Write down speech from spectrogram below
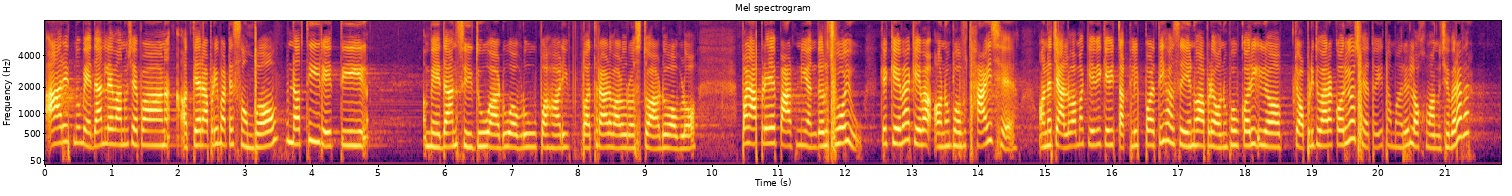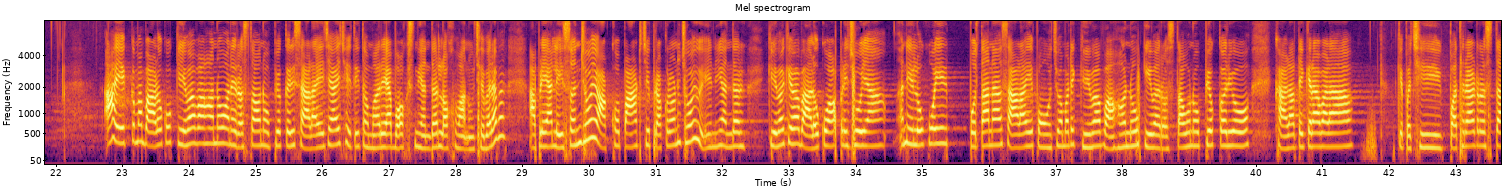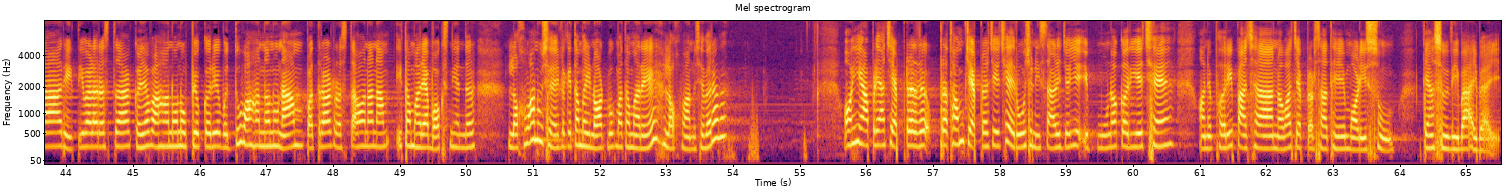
આ રીતનું મેદાન લેવાનું છે, પણ અત્યારે આપણી માટે સંભવ નથી રેતી મેદાન સીધું, આડું, અવળું, પહાડી, પથરાળવાળો રસ્તો, આડો, અવળો. પણ આપણે પાઠની અંદર જોયું કે કેવા કેવા અનુભવ થાય છે અને ચાલવામાં કેવી કેવી તકલીફ પડતી હશે, એનો આપણે અનુભવ કરી ચોપડી દ્વારા કર્યો છે, તો એ તમારે લખવાનું છે, બરાબર? આ એકમાં બાળકો કેવા વાહનો અને રસ્તાઓનો ઉપયોગ કરી શાળાએ જાય છે તે તમારે આ બોક્સની અંદર લખવાનું છે, બરાબર? આપણે આ લેસન જોયું, આખો પાઠ જે પ્રકરણ જોયું, એની અંદર કેવા કેવા બાળકો આપણે જોયા અને એ લોકોએ પોતાના શાળાએ પહોંચવા માટે કેવા વાહનો, કેવા રસ્તાઓનો ઉપયોગ કર્યો? ખાડા ટેકરાવાળા કે પછી પથરાળ રસ્તા, રેતીવાળા રસ્તા, કયા વાહનોનો ઉપયોગ કર્યો? બધું વાહનોનું નામ, પથરાળ રસ્તાઓના નામ, એ તમારે આ બોક્સની અંદર લખવાનું છે, એટલે કે તમારી નોટબુકમાં તમારે લખવાનું છે, બરાબર? અહીં આપણે આ ચેપ્ટર પ્રથમ ચેપ્ટર જે છે, રોજ નિશાળે જઈએ એ પૂર્ણ કરીએ છીએ અને ફરી પાછા નવા ચેપ્ટર સાથે મળીશું. ત્યાં સુધી બાય બાય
